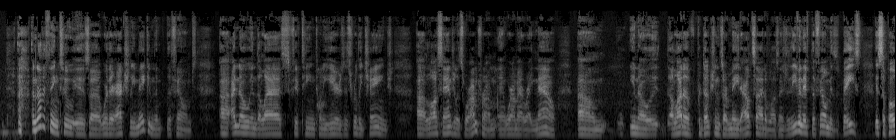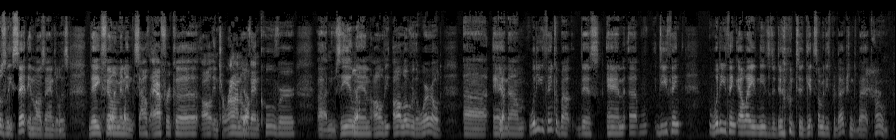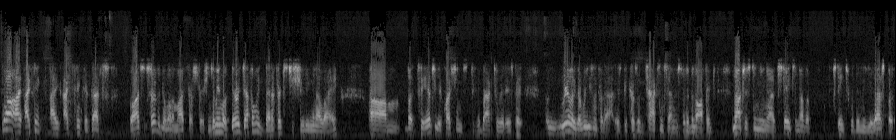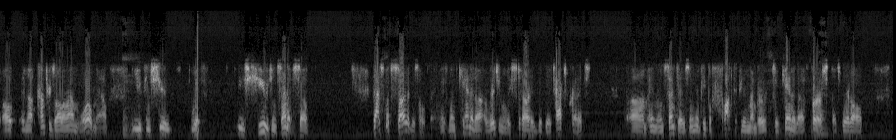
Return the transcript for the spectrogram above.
Another thing too is uh, where they're actually making the, the films. Uh, I know in the last 15, 20 years, it's really changed. Uh, Los Angeles, where I'm from and where I'm at right now, um, you know, a lot of productions are made outside of Los Angeles. Even if the film is based, is supposedly set in Los Angeles, they film yeah. it in South Africa, all in Toronto, yeah. Vancouver, uh, New Zealand, yeah. all the all over the world. Uh, and um, what do you think about this? And uh, do you think what do you think LA needs to do to get some of these productions back home? Well, I, I think I, I think that that's well, that's certainly been one of my frustrations. I mean, look, there are definitely benefits to shooting in LA, um, but to answer your questions, to go back to it, is that really the reason for that is because of the tax incentives that have been offered, not just in the United States and other states within the U.S., but all in countries all around the world now. Mm-hmm. You can shoot with these huge incentives. So that's what started this whole thing. Is when Canada originally started with their tax credits um, and incentives, and then people flocked, if you remember, to Canada first. That's where it all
